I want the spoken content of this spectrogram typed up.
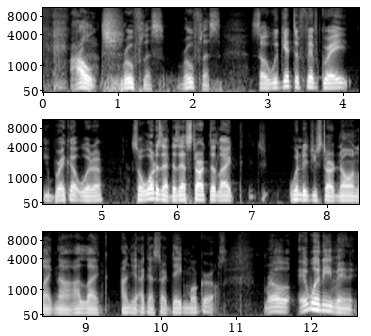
Ouch. ruthless, ruthless. So we get to fifth grade. You break up with her. So what is that? Does that start to like? When did you start knowing like, nah, I like, I need, I gotta start dating more girls. Bro, it wasn't even.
